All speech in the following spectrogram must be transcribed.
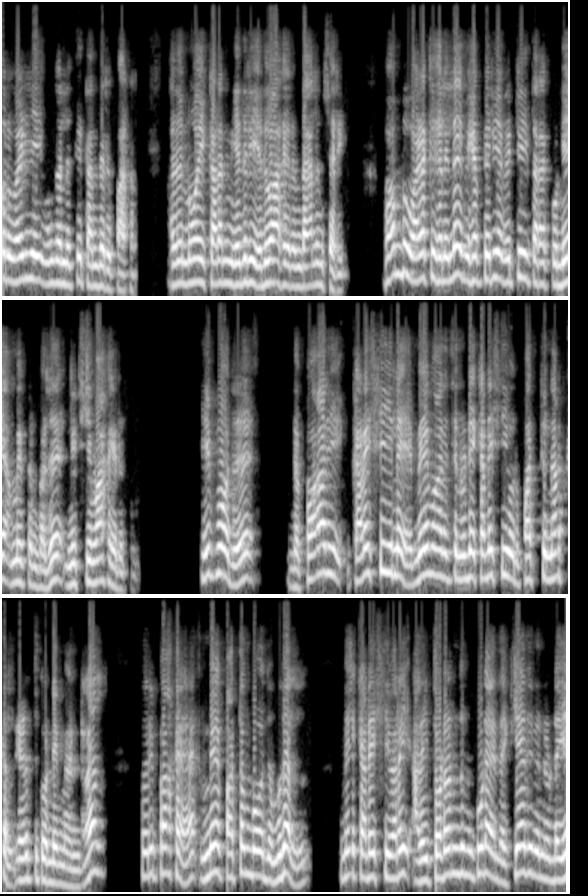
ஒரு வழியை உங்களுக்கு தந்திருப்பார்கள். அது நோய் கடன் எதிரி எதுவாக இருந்தாலும் சரி. வம்பு வழக்குகளிலே மிகப்பெரிய வெற்றியை தரக்கூடிய அமைப்பு என்பது நிச்சயமாக இருக்கும். இப்போது இந்த பாதி கடைசியிலே மே மாதத்தினுடைய கடைசி ஒரு பத்து நாட்கள் எடுத்துக்கொண்டோம் என்றால் குறிப்பாக மே பத்தொன்பது முதல் மே கடைசி வரை அதை தொடர்ந்தும் கூட இந்த கேதுவினுடைய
